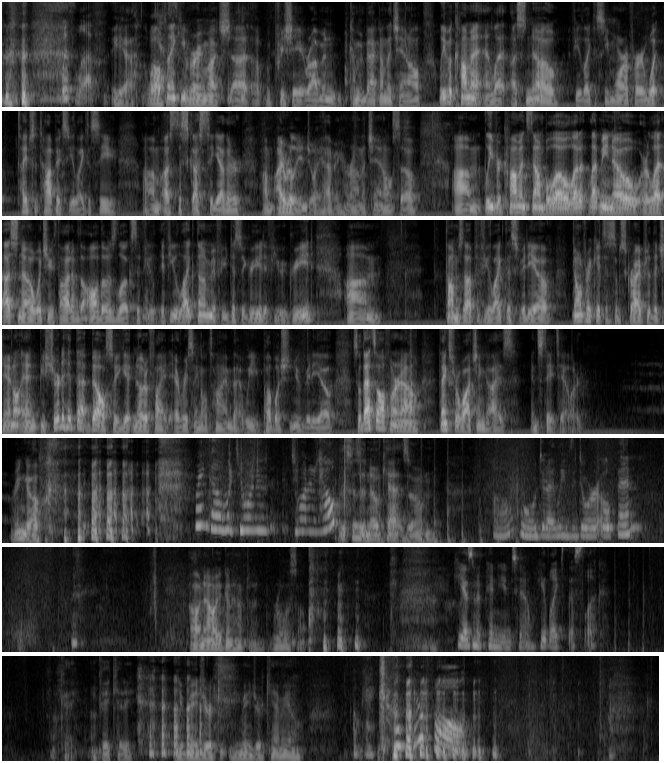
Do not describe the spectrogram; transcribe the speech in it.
With love. Yeah. Well, Yes. thank you very much. Uh, appreciate Robin coming back on the channel. Leave a comment and let us know if you'd like to see more of her and what types of topics you'd like to see um, us discuss together. Um, I really enjoy having her on the channel. So um, leave your comments down below. Let, let me know or let us know what you thought of the, all those looks. If you if you like them, if you disagreed, if you agreed. Um, thumbs up if you like this video. Don't forget to subscribe to the channel and be sure to hit that bell so you get notified every single time that we publish a new video. So that's all for now. Thanks for watching, guys, and stay tailored. Ringo, Ringo, what do you want to do? You want to help? this is a no cat zone. Oh, did I leave the door open? Oh, now you're gonna have to roll us off. He has an opinion too. He liked this look. okay, okay, Kitty, you've made your you made your cameo. Okay. Oh, careful.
